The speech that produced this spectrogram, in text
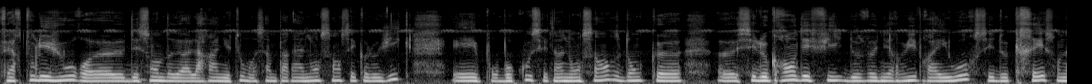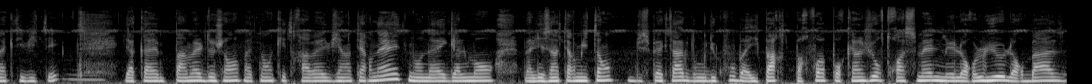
faire tous les jours euh, descendre à l'aragne et tout, moi ça me paraît un non-sens écologique et pour beaucoup c'est un non-sens. Donc euh, euh, c'est le grand défi de venir vivre à Eour, c'est de créer son activité. Il y a quand même pas mal de gens maintenant qui travaillent via Internet, mais on a également bah, les intermittents du spectacle. Donc du coup, bah, ils partent parfois pour 15 jours, 3 semaines, mais leur lieu, leur base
